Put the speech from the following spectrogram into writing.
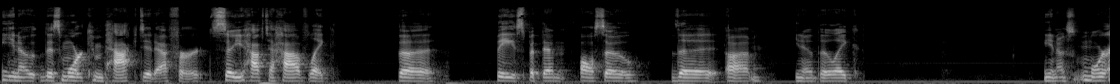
you know, this more compacted effort. So you have to have like the base, but then also the, um, you know, the like you know more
